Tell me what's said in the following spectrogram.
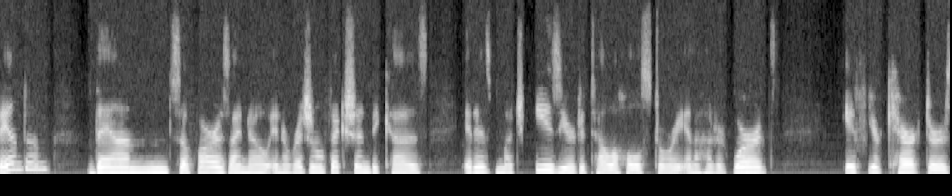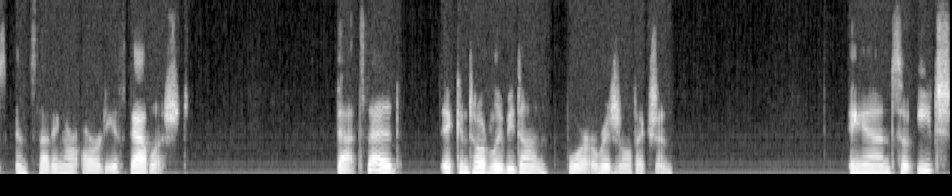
fandom than, so far as I know, in original fiction because it is much easier to tell a whole story in 100 words if your characters and setting are already established. That said, it can totally be done for original fiction. And so each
